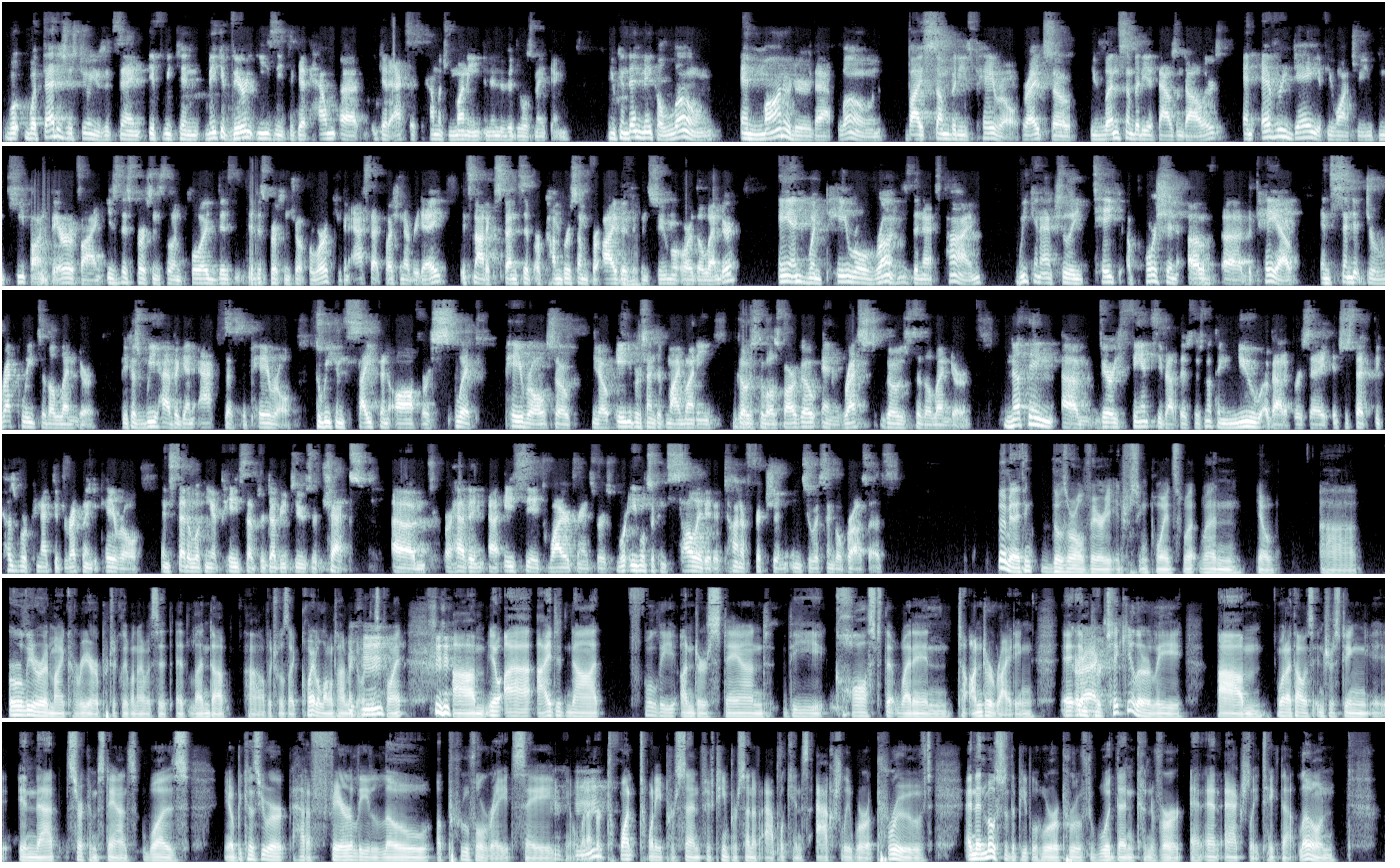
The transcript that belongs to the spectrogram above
what, what that is just doing is it's saying if we can make it very easy to get how uh, get access to how much money an individual is making, you can then make a loan and monitor that loan by somebody's payroll, right? So you lend somebody a thousand dollars, and every day, if you want to, you can keep on verifying is this person still employed? Did, did this person show up for work? You can ask that question every day. It's not expensive or cumbersome for either the consumer or the lender. And when payroll runs the next time, we can actually take a portion of uh, the payout and send it directly to the lender because we have again access to payroll. So we can siphon off or split payroll. So, you know, 80% of my money goes to Wells Fargo and rest goes to the lender. Nothing um, very fancy about this. There's nothing new about it per se. It's just that because we're connected directly into payroll, instead of looking at pay stubs or W 2s or checks, um, or having uh, ACH wire transfers, we're able to consolidate a ton of friction into a single process. I mean, I think those are all very interesting points. When, you know, uh, earlier in my career, particularly when I was at, at LendUp, uh, which was like quite a long time ago mm-hmm. at this mm-hmm. point, um, you know, I, I did not fully understand the cost that went in to underwriting, and, and particularly um, what I thought was interesting in that circumstance was, you know, because you were had a fairly low approval rate, say, you know, whatever, mm-hmm. 20 percent, fifteen percent of applicants actually were approved, and then most of the people who were approved would then convert and, and actually take that loan.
